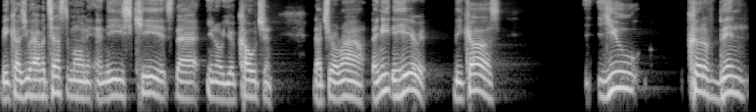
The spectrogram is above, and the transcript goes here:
because you have a testimony and these kids that you know you're coaching that you're around they need to hear it because you could have been,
